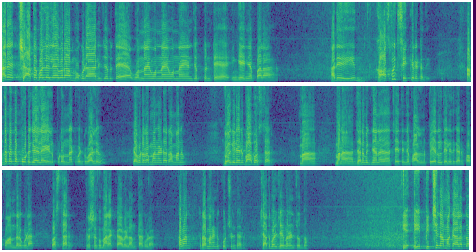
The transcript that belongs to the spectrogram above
అరే చేతబళ్ళు లేవరా మొగుడా అని చెబితే ఉన్నాయి ఉన్నాయి ఉన్నాయి అని చెప్తుంటే ఇంకేం చెప్పాలా? అది కాస్మిక్ సీక్రెట్ అది. అంత పెద్ద పోటుగాళ్ళ ఇప్పుడు ఉన్నటువంటి వాళ్ళు ఎవడు రమ్మన్నాడు? రమ్మను. గోగిరేని బాబు వస్తారు. మా మన జన విజ్ఞాన చైతన్య పాలన పేర్లు తెలియదు కానీ పాపం అందరూ కూడా వస్తారు. కృష్ణకుమార్ అక్క వీళ్ళంతా కూడా. కమాన్ రమ్మనండి కూర్చుంటారు. చేతబడులు చేయమనండి చూద్దాం. ఈ- ఈ పిచ్చి నమ్మకాలతో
